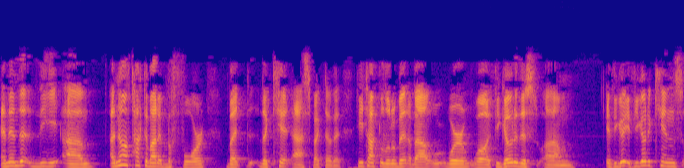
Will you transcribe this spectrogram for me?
And then the the um, I know I've talked about it before, but the kit aspect of it. He talked a little bit about where well, if you go to this um, if you go if you go to Ken's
